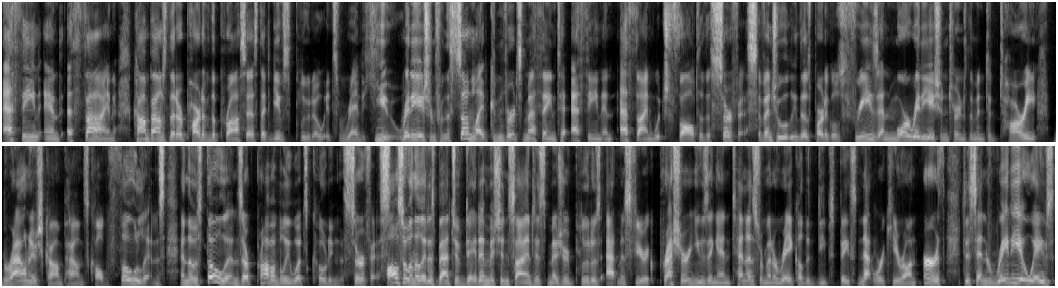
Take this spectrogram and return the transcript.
ethene, and ethyne, compounds that are part of the process that gives Pluto its red hue. Radiation from the sunlight converts methane to ethene and ethyne, which fall to the surface. Eventually, those particles freeze, and more radiation turns them into tarry, brownish compounds called tholins, and those tholins are probably what's coating the surface. Also in the latest batch of data, mission scientists measured Pluto's atmospheric pressure using antennas from an array called the Deep Space Network here on Earth to send radio waves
